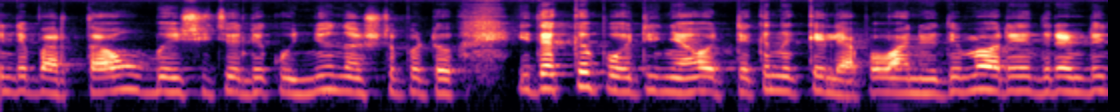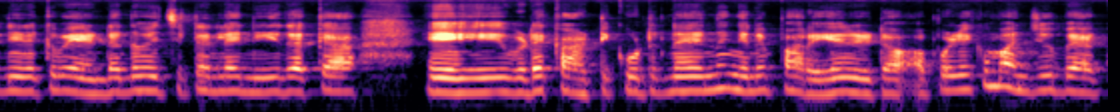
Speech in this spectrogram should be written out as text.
എന്റെ ഭർത്താവും ഉപേക്ഷിച്ചു എന്റെ കുഞ്ഞും നഷ്ടപ്പെട്ടു. ഇതൊക്കെ പോയിട്ട് ഞാൻ ഒറ്റയ്ക്ക് നിൽക്കില്ല. അപ്പോൾ അനുദ്യമ പറയും ഇത് രണ്ടും നിനക്ക് വേണ്ടെന്ന് വെച്ചിട്ടല്ലേ നീ ഇതൊക്കെ ഇവിടെ കാട്ടിക്കൂട്ടുന്നതെന്ന് ഇങ്ങനെ പറയാൻ കേട്ടോ. അപ്പോഴേക്കും മഞ്ജു ബാക്ക്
